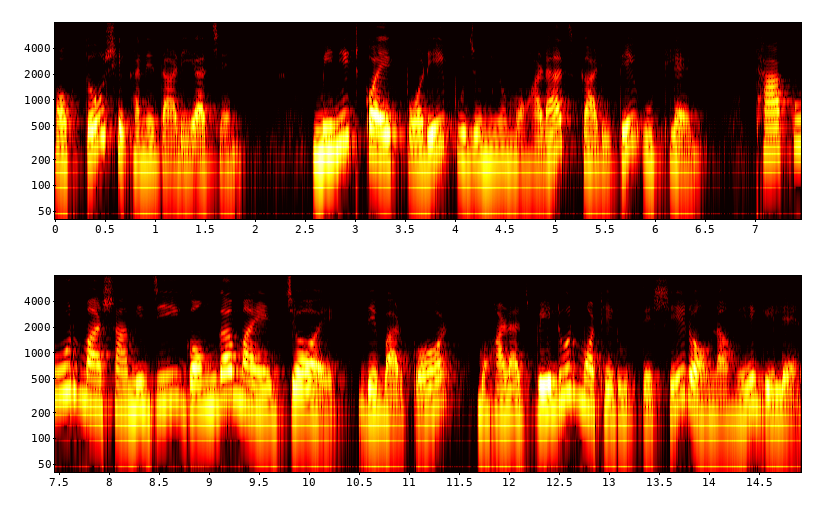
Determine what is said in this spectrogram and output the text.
ভক্তও সেখানে দাঁড়িয়ে আছেন। মিনিট কয়েক পরে পূজনীয় মহারাজ গাড়িতে উঠলেন। ঠাকুর, মা স্বামীজি, গঙ্গা মায়ের জয় দেবার পর মহারাজ বেলুর মঠের উদ্দেশ্যে রওনা হয়ে গেলেন।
